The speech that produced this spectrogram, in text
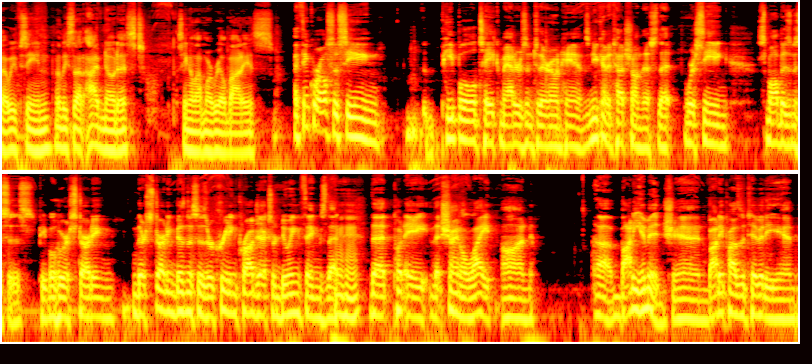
that we've seen, at least that I've noticed, seeing a lot more real bodies. I think we're also seeing people take matters into their own hands. And you kind of touched on this that we're seeing small businesses, people who are starting they're starting businesses or creating projects or doing things that that put a that shine a light on uh, body image and body positivity and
